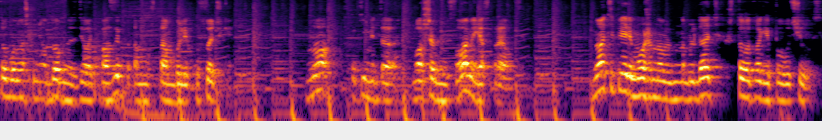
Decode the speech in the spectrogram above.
то было немножко неудобно сделать пазы, потому что там были кусочки. Но с какими-то волшебными словами я справился. Ну а теперь можем наблюдать, что в итоге получилось.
